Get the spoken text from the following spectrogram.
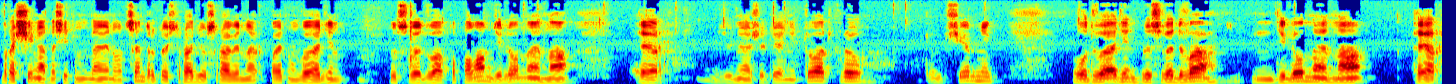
вращение относительно мгновенного центра, то есть радиус равен r. Поэтому v1 плюс v2 пополам, деленное на r. Извиняюсь, это я не то открыл. Это учебник. Вот v1 плюс v2, деленное на r.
